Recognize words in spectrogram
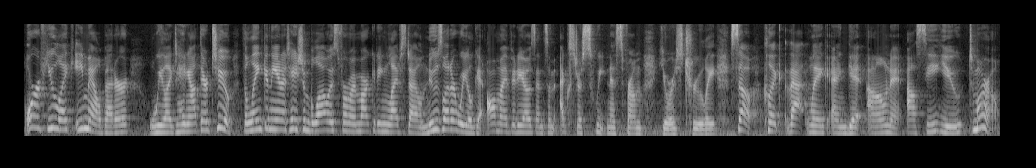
Or if you like email better, we like to hang out there too. The link in the annotation below is for my marketing lifestyle newsletter where you'll get all my videos and some extra sweetness from yours truly. So click that link and get on it. I'll see you tomorrow.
